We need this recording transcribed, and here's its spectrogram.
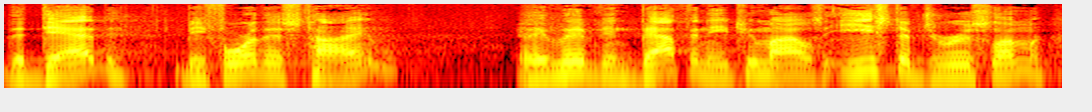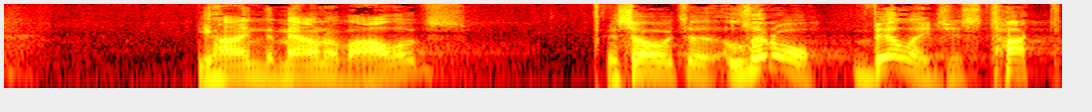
the dead before this time. They lived in Bethany, two miles east of Jerusalem, behind the Mount of Olives. And so it's a little village. It's tucked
